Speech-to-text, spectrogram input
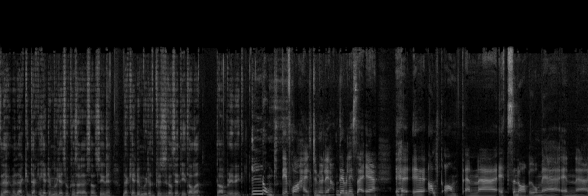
Men det er, men det er, ikke, det er ikke, helt umulig jeg tror ikke det er sannsynlig, men det er ikke helt umulig at du plutselig skal se titallet Da blir det Langt ifra helt umulig. Det vil jeg si er alt annet enn eh, et scenario med en eh,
